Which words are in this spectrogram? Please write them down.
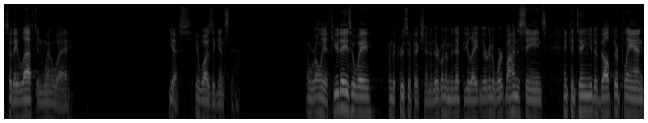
So they left and went away. Yes, it was against them. And we're only a few days away from the crucifixion, and they're going to manipulate and they're going to work behind the scenes and continue to develop their plan.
